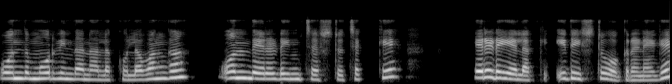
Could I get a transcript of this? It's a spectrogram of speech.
ಒಂದು ಮೂರರಿಂದ ನಾಲ್ಕು ಲವಂಗ ಒಂದೆರಡು ಇಂಚಷ್ಟು ಚಕ್ಕೆ, ಎರಡು ಏಲಕ್ಕಿ. ಇದಿಷ್ಟು ಒಗ್ಗರಣೆಗೆ.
